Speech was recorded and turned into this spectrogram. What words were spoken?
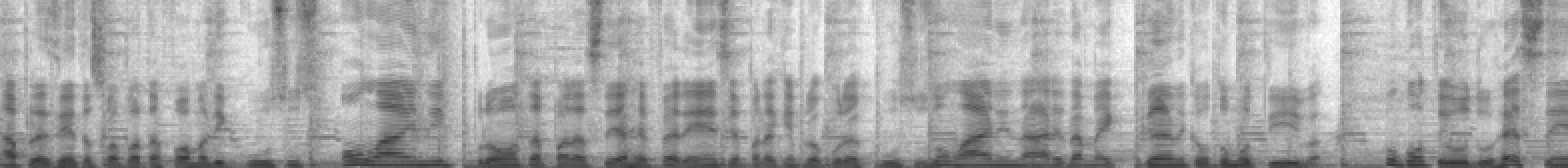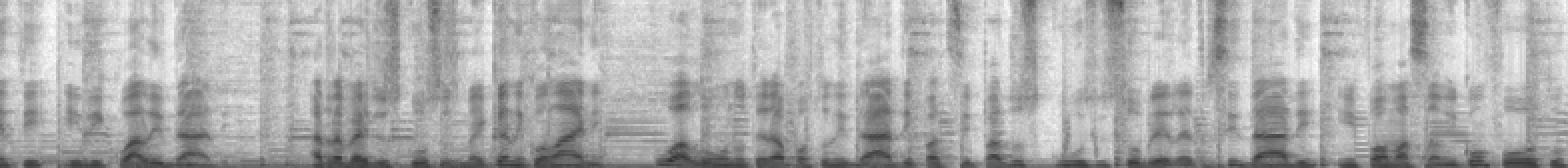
apresenta sua plataforma de cursos online pronta para ser a referência para quem procura cursos online na área da mecânica automotiva, com conteúdo recente e de qualidade. Através dos cursos Mecânica Online, o aluno terá a oportunidade de participar dos cursos sobre eletricidade, informação e conforto,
